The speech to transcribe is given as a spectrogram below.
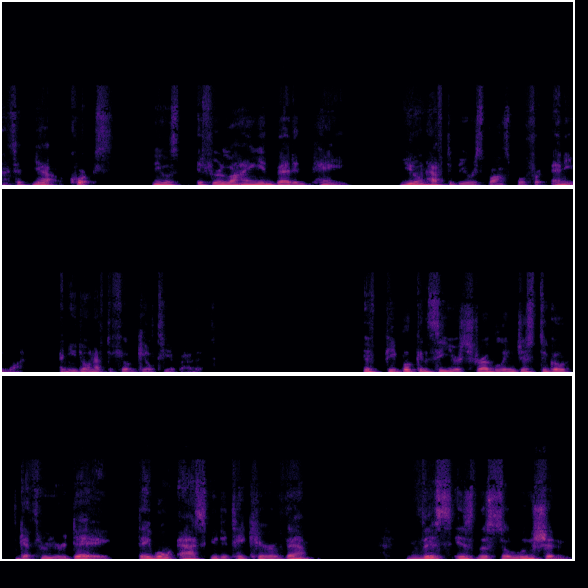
I said, yeah, of course. And he goes, if you're lying in bed in pain, you don't have to be responsible for anyone and you don't have to feel guilty about it. If people can see you're struggling just to go get through your day, they won't ask you to take care of them. This is the solution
